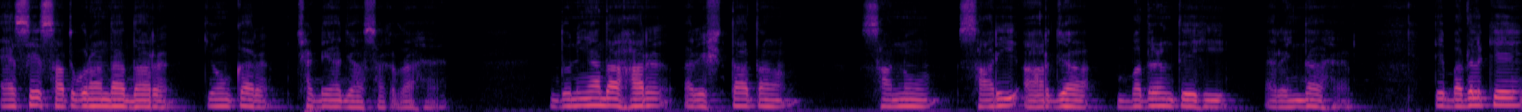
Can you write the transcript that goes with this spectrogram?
ਐਸੇ ਸਤਿਗੁਰਾਂ ਦਾ ਦਰ ਕਿਉਂ ਕਰ ਛੱਡਿਆ ਜਾ ਸਕਦਾ ਹੈ? ਦੁਨੀਆ ਦਾ ਹਰ ਰਿਸ਼ਤਾ ਤਾਂ ਸਾਨੂੰ ਸਾਰੀ ਆਰਜਾ ਬਦਲਣ ਤੇ ਹੀ ਰਹਿੰਦਾ ਹੈ ਅਤੇ ਬਦਲ ਕੇ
